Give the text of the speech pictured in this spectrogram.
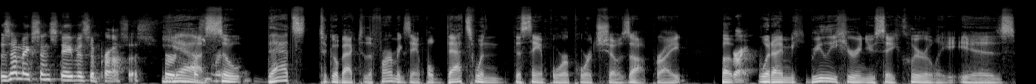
Does that make sense, Dave, as a process? yeah. Customers? So that's to go back to the farm example, that's when the sample report shows up, right? But right. what I'm really hearing you say clearly is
